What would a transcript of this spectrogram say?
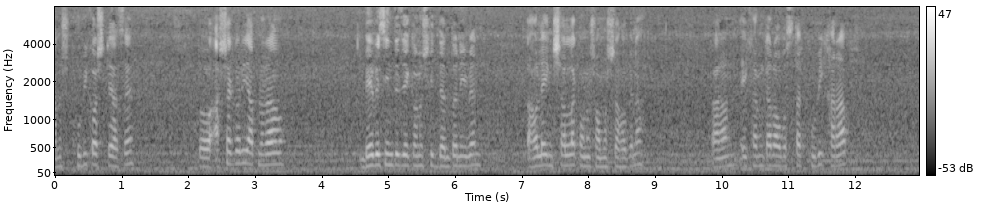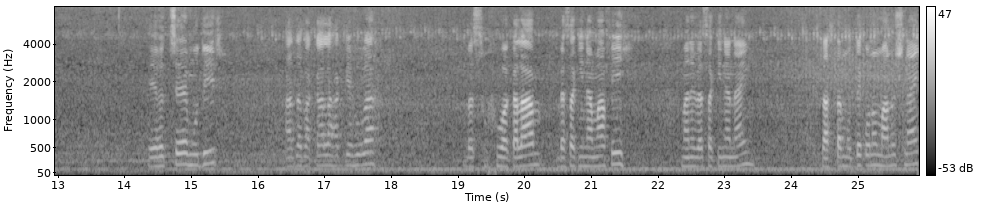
মানুষ খুবই কষ্টে আছে। তো আশা করি আপনারাও ভেবে চিন্তে যে কোনো সিদ্ধান্ত নেবেন, তাহলে ইনশাল্লাহ কোনো সমস্যা হবে না। কারণ এখানকার অবস্থা খুবই খারাপ। এ হচ্ছে মুদির আদা বাকালা হাকে হুয়া, বাস হুয়া কালাম, বেচা কিনা মাফি মানে বেচা কিনা নাই। রাস্তার মধ্যে কোনো মানুষ নাই।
